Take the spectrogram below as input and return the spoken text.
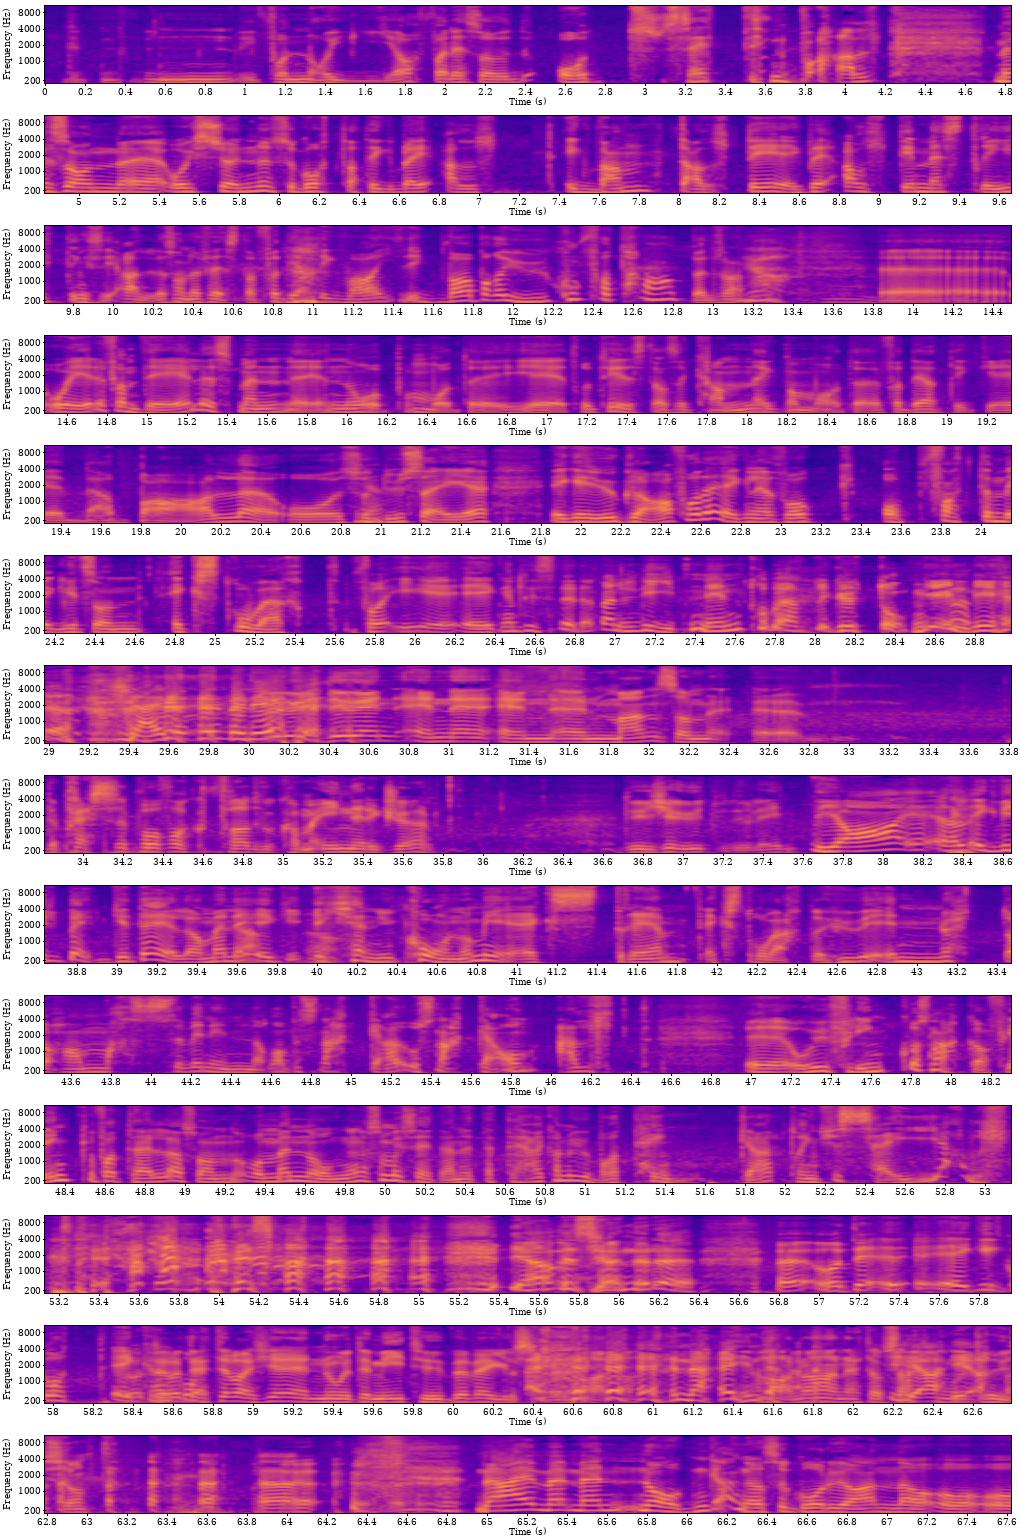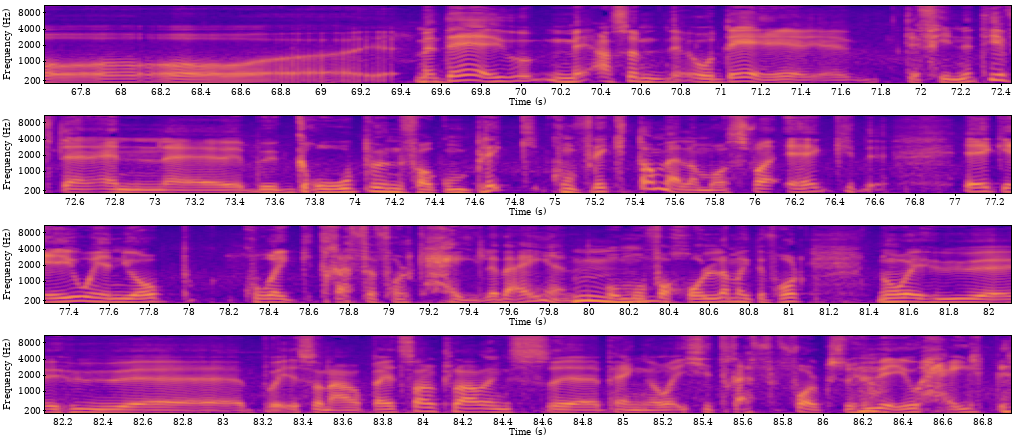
fornøya, for det er så odd-setting på alt. Men sånn, eh, og jeg skjønner så godt at jeg ble alt jeg vant alltid. Jeg ble alltid mest dritings i alle sånne fester. Fordi at jeg var, jeg var bare ukomfortabel. Sånn. Ja. Eh, og er det fremdeles, men nå på en måte i edru tilstand så kan jeg på en måte Fordi at jeg er verbale. Og som ja. du sier, jeg er jo glad for det egentlig, at folk oppfatter meg litt sånn ekstrovert. For jeg, egentlig så er det en liten introvert guttunge inni her. Nei, men, men jeg... Du, du er en, en, en, en mann som uh, det presser på for, for at du kommer inn i deg sjøl. Du er ikke ut, du vil inn? Ja, jeg, jeg vil begge deler. Men jeg, jeg kjenner jo kona mi er ekstremt ekstrovert. Hun er nødt til å ha masse venninner og snakke, og snakke om alt. Eh, og hun er flink å snakke, flink å fortelle. Sånn. Men noen ganger som jeg sier til henne, dette her kan du jo bare tenke. Du trenger ikke si alt. ja, men skjønner du? Eh, og det, jeg er godt jeg kan. Dette var ikke noe til metoo-bevegelsen? Hana. Hana har nettopp sagt ja, ja. noe grusomt. nei, men, men, noen ganger så går det jo an å, Men det er jo altså, Og det er definitivt en, en eh, grobunn for konflikter mellom oss. For jeg, jeg er jo i en jobb hvor jeg treffer folk hele veien mm. og må forholde meg til folk. Nå er hun, eh, hun eh, på sånn arbeidsavklaringspenger og ikke treffer folk, så hun er jo helt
